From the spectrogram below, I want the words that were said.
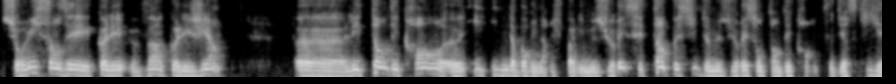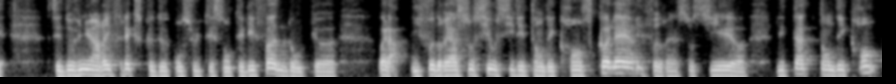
sur 820 collégiens euh, les temps d'écran, euh, d'abord, ils n'arrivent pas à les mesurer. C'est impossible de mesurer son temps d'écran. Il faut dire ce qui est. C'est devenu un réflexe que de consulter son téléphone. Donc, euh, voilà, il faudrait associer aussi les temps d'écran scolaires, il faudrait associer les tas de temps d'écran.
